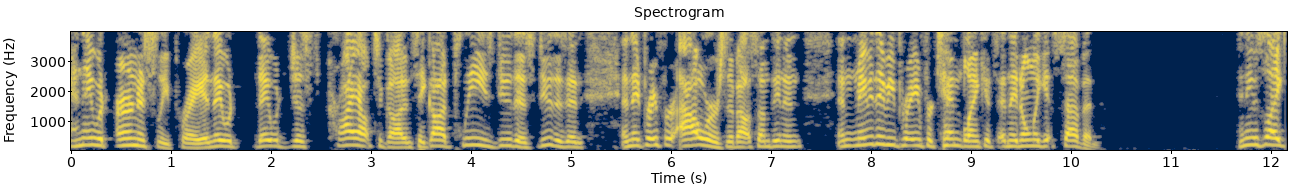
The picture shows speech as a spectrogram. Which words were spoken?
and they would earnestly pray and they would they would just cry out to God and say, God, please do this, do this. And and they pray for hours about something and and maybe they'd be praying for 10 blankets and they'd only get seven. And he was like,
